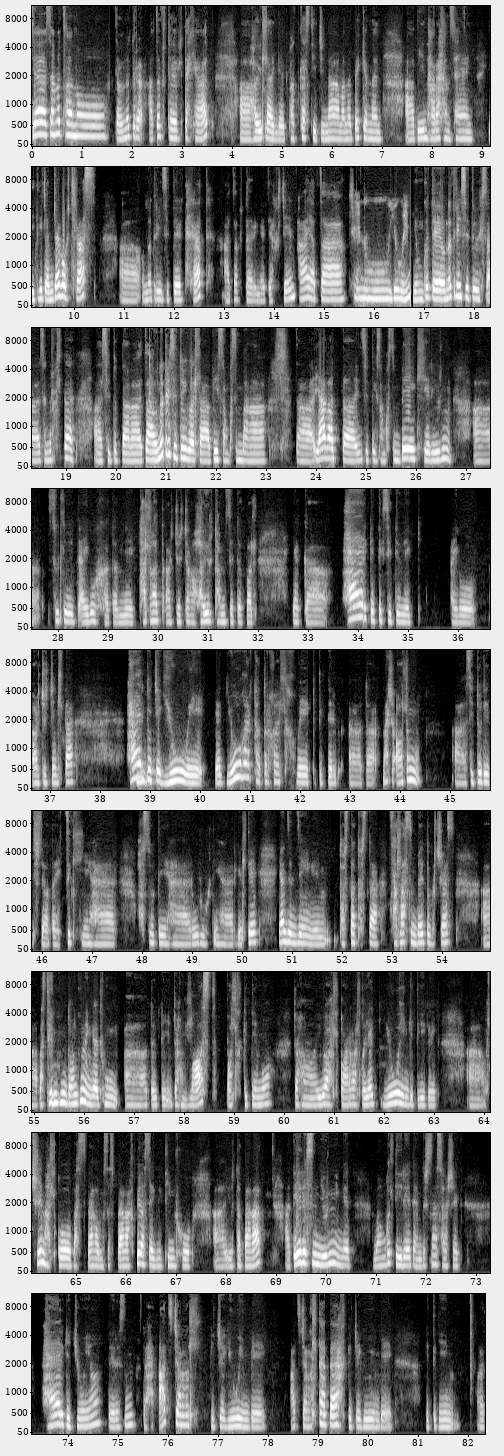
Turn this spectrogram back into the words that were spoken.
За сайн байна уу? За өнөөдөр Азав тойр дахиад а хоёулаа ингээд подкаст хийж байна. Манай Бека маань би энэ хараахан сайн эдгэж амжаагүй учраас а өнөөдрийн сэдвээр дахиад Азав тойр ингээд ярих гэж байна. Хай Азаа. Сайн уу? Юу вэ? Юмгүдээ өнөөдрийн сэдв их сонирхолтой сэдв байгаа. За өнөөдрийн сэдвийг бол би сонгосон байгаа. За яагаад энэ сэдвийг сонгосон бэ гэхээр ер нь а сүүлийн үед айгүйх одоо миний толгойд орж ирж байгаа хоёр том сэдв бол яг хайр гэдэг сэдв яг айгүй орж иж байна л да. Хайр гэж яг юу вэ? Яг юугаар тодорхойлох вэ гэдэг дээр одоо маш олон сэдвүүд эд штэ одоо эцэг эхийн хайр, хосуудын хайр, үр хүүхдийн хайр гэл те янз янзын юм тусдаа тусдаа салаалсан байдаг учраас а бас тэрэнд дунд нь ингээд хүн одоо юу гэдэг жоохон lost болох гэдэг юм уу жоохон юу болохгүй арга болохгүй яг юу юм гэдгийг а учрыг нь олохгүй бас байгаа хүмүүсээс байгаа. Би бас яг нэг тиймэрхүү юутай байгаа. А дээрэс нь ер нь ингээд Монголд ирээд амьдарснаас хойш яг хайр гэж юу юм? Дээрэс нь аз жаргал гэж яг юу юм бэ? Аз жаргалтай байх гэж яг юу юм бэ? гэдэг ийм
